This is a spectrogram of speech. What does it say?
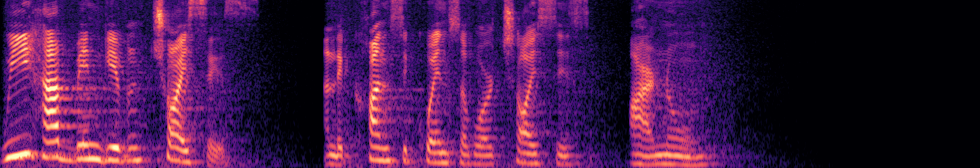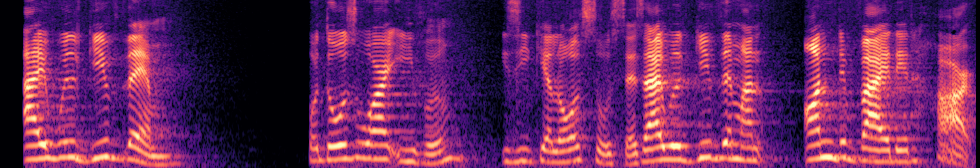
We have been given choices, and the consequence of our choices are known. I will give them, for those who are evil, Ezekiel also says, I will give them an undivided heart.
